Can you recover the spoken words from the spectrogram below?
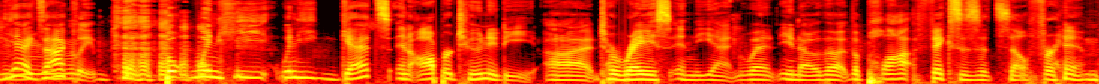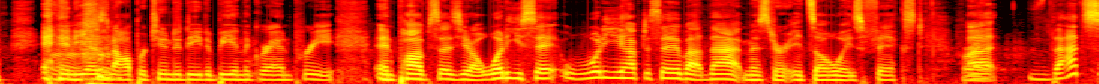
Yeah exactly. But when he when he gets an opportunity uh to race in the end when you know the the plot fixes itself for him and he has an opportunity to be in the grand prix. And pop says you know what do you say what do you have to say about that mister? It's always fixed. Uh, Right. that's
